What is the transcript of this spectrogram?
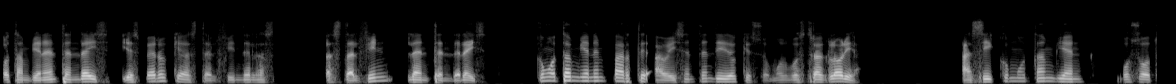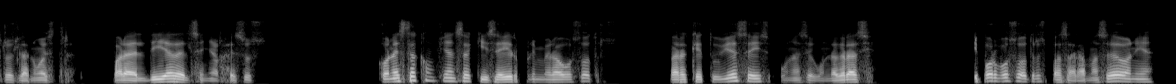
o también entendéis, y espero que hasta el fin de las, hasta el fin la entenderéis, como también en parte habéis entendido que somos vuestra gloria, así como también vosotros la nuestra, para el día del Señor Jesús. Con esta confianza quise ir primero a vosotros, para que tuvieseis una segunda gracia, y por vosotros pasar a Macedonia,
